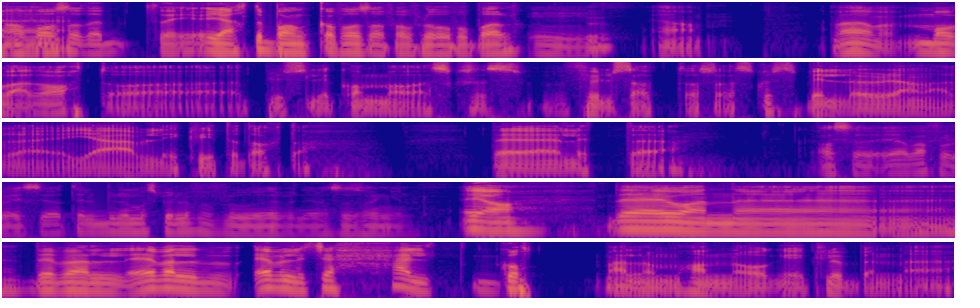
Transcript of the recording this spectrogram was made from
Han fortsatt hjertet hjerte banker fortsatt for Florø fotball. Mm. Ja. Det må være rart å plutselig komme og fullsatt, og så spiller du den der eh, jævlig hvite drakta. Det er litt uh... Altså, I hvert fall hvis du har tilbud om å spille for Florø denne sesongen. Ja, det er jo en uh, Det er vel, er vel, er vel ikke helt godt mellom han og klubben, uh,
